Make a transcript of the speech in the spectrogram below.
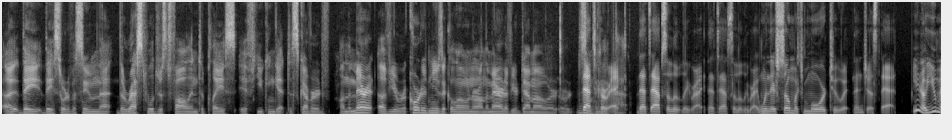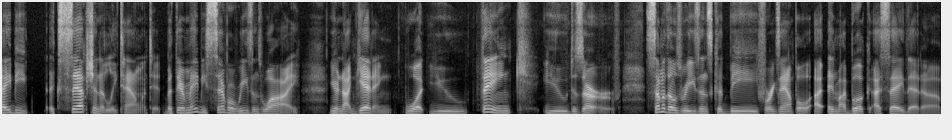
uh, they they sort of assume that the rest will just fall into place if you can get discovered on the merit of your recorded music alone or on the merit of your demo or, or that's correct like that. that's absolutely right that's absolutely right when there's so much more to it than just that you know you may be exceptionally talented but there may be several reasons why you're not getting what you think you deserve. Some of those reasons could be, for example, I, in my book, I say that um,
